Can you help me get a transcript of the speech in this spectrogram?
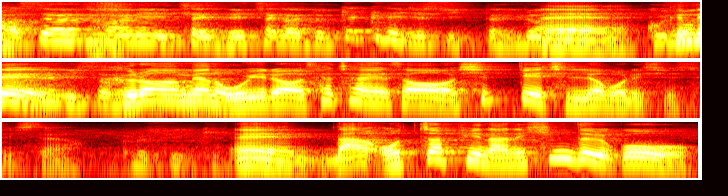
다 써야지만이 차- 내 차가 좀 깨끗해질 수 있다 이런 네. 고정관념이 근데 있어가지고 그러면 오히려 세차에서 쉽게 질려버리실 수 있어요. 그럴 수 있겠죠. 예, 나 어차피 나는 힘들고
